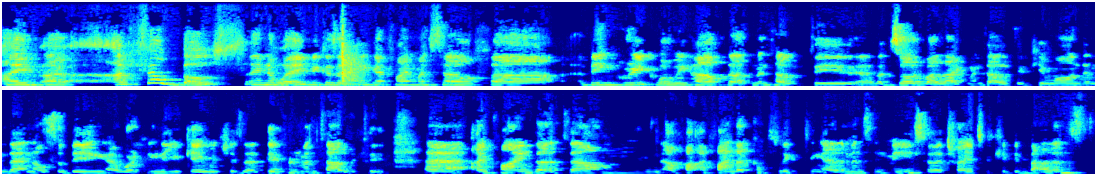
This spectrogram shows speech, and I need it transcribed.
I've uh, I've felt both in a way because I think I find myself uh, being Greek, where we have that mentality, uh, that Zorba-like mentality, if you want, and then also being uh, working in the UK, which is a different mentality. Uh, I find that um, I, find that conflicting elements in me, so I try to keep it balanced.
